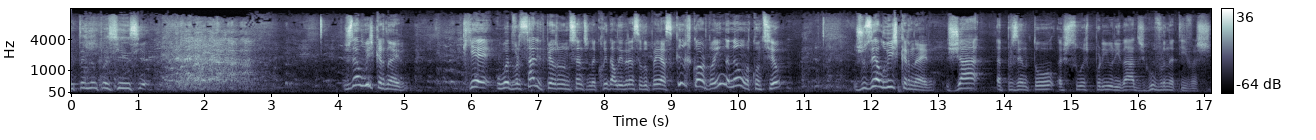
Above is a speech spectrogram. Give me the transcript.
Portanto, tenham paciência. José Luís Carneiro, que é o adversário de Pedro Nuno Santos na corrida à liderança do PS, que recordo ainda não aconteceu, José Luís Carneiro já apresentou as suas prioridades governativas.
